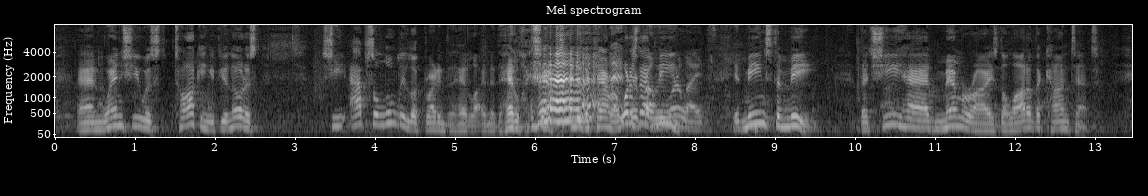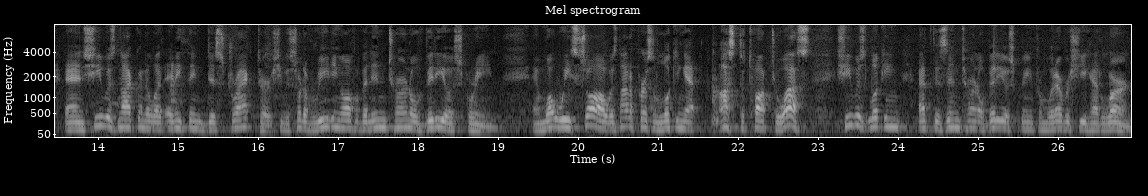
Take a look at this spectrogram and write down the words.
and when she was talking, if you noticed, she absolutely looked right into the headlight, into the headlights, yeah, into the camera. What does that mean? lights. It means to me that she had memorized a lot of the content and she was not going to let anything distract her. She was sort of reading off of an internal video screen. And what we saw was not a person looking at us to talk to us. She was looking at this internal video screen from whatever she had learned.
